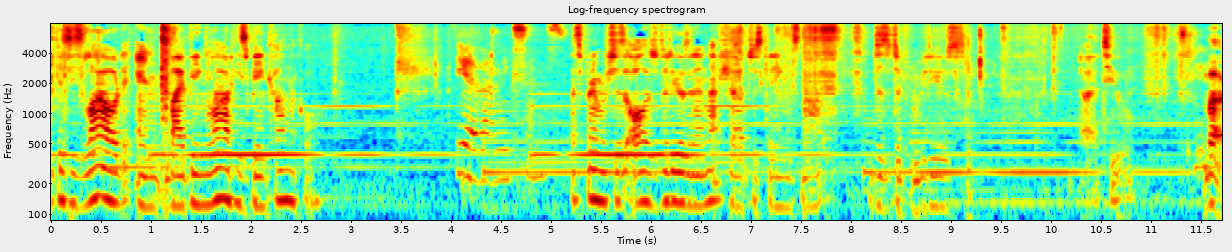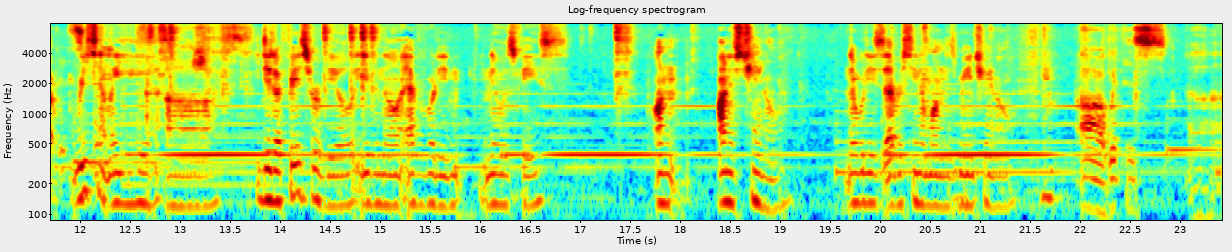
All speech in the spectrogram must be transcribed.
Because he's loud, and by being loud, he's being comical. yeah, that makes sense. That's pretty much just all his videos in a nutshell. Just kidding, it's not. Just different videos. Uh, too. But recently, he, uh, he did a face reveal, even though everybody knew his face, on on his channel. Nobody's ever seen him on his main channel, uh, with his uh,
